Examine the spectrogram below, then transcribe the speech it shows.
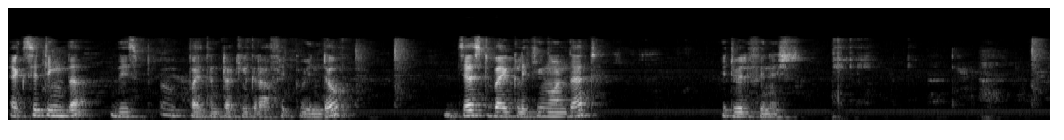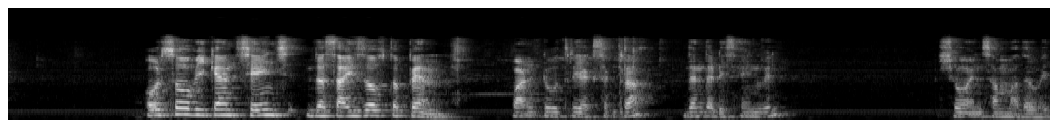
exiting the this python turtle graphic window. Just by clicking on that it will finish. Also we can change the size of the pen. 1 2 3 etc then the design will show in some other way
